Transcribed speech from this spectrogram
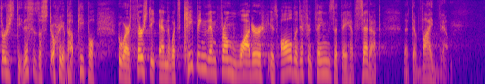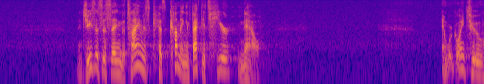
thirsty. This is a story about people who are thirsty, and what's keeping them from water is all the different things that they have set up that divide them. And Jesus is saying the time is has coming. In fact, it's here now. And we're going to,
